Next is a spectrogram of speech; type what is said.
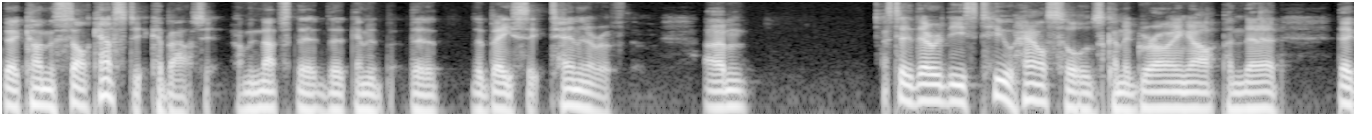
they're kind of sarcastic about it. I mean, that's the the kind of the the basic tenor of them. Um, so there are these two households kind of growing up, and they're they're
